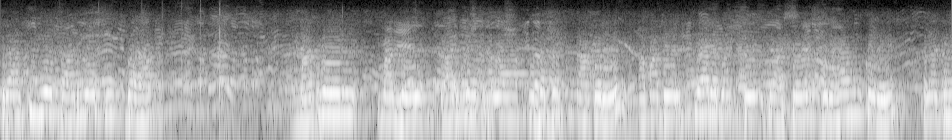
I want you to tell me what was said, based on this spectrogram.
প্রাচীরে দাঁড়িয়ে কিংবা মাঠের মাঝে দাঁড়িয়ে খেলা উপভোগ না করে আমাদের চেয়ার এবং আসন গ্রহণ করে খেলাটি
